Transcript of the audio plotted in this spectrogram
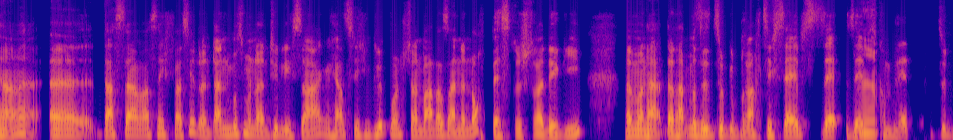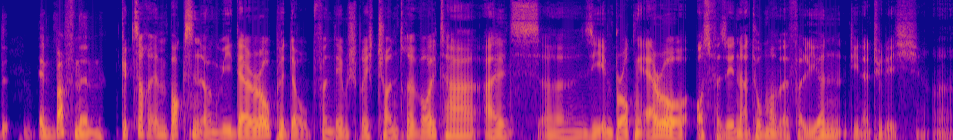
ja, äh, dass da was nicht passiert. Und dann muss man natürlich sagen, herzlichen Glückwunsch, dann war das eine noch bessere Strategie, weil man hat, dann hat man sie dazu gebracht, sich selbst, se selbst Ja. komplett zu entwaffnen. Gibt's auch im Boxen irgendwie, der Rope-Dope, von dem spricht John Travolta, als äh, sie im Broken Arrow aus Versehen eine Atombombe verlieren, die natürlich äh,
